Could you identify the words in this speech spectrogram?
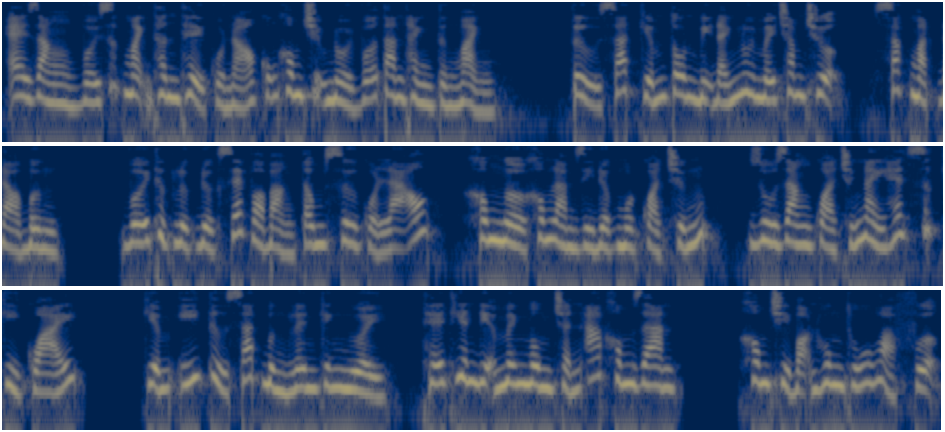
e rằng với sức mạnh thân thể của nó cũng không chịu nổi vỡ tan thành từng mảnh. Tử sát kiếm tôn bị đánh lui mấy trăm trượng, sắc mặt đỏ bừng. Với thực lực được xếp vào bảng tông sư của lão, không ngờ không làm gì được một quả trứng, dù rằng quả trứng này hết sức kỳ quái. Kiếm ý tử sát bừng lên kinh người, thế thiên địa mênh mông chấn áp không gian. Không chỉ bọn hung thú hỏa phượng,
